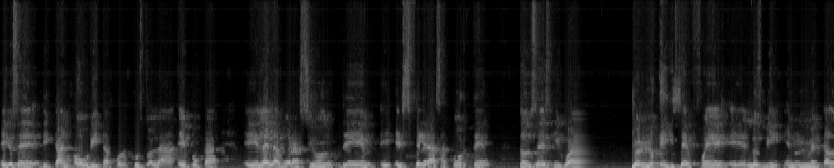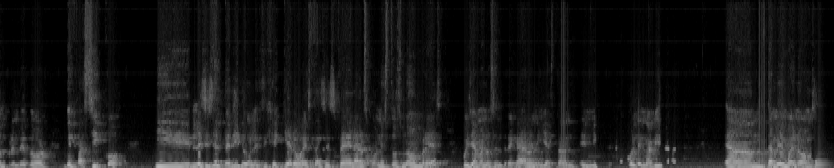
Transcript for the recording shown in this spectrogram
ellos se dedican ahorita por justo la época, eh, la elaboración de eh, esferas a corte, entonces igual yo lo que hice fue, eh, los vi en un mercado emprendedor de Facico, y les hice el pedido, les dije, quiero estas esferas con estos nombres, pues ya me los entregaron y ya están en mi árbol de Navidad. también, bueno, vamos a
